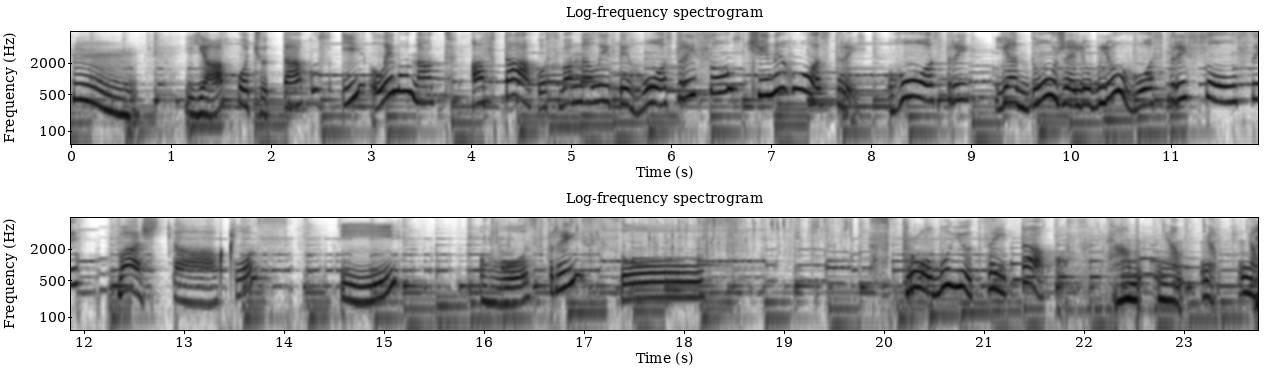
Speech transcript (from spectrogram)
Хм, я хочу такос і лимонад. А в такос вам налити гострий соус чи не гострий? Гострий. Я дуже люблю гострі соуси. Ваш такос і гострий соус. Спробую цей такос. Ням-ням-ням-ням.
